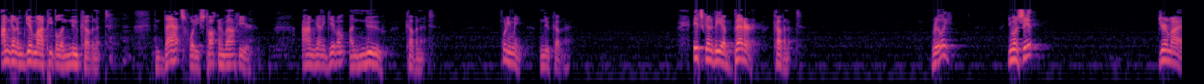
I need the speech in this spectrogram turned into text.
I'm going to give my people a new covenant. And that's what he's talking about here. I'm going to give them a new covenant. What do you mean, a new covenant? It's going to be a better covenant. Really? You want to see it? Jeremiah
